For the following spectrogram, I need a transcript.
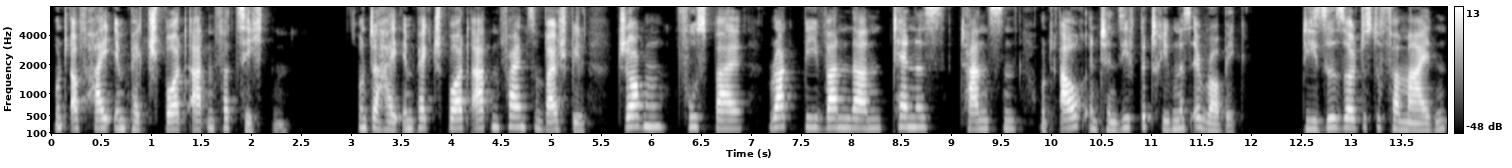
und auf High-Impact-Sportarten verzichten. Unter High-Impact-Sportarten fallen zum Beispiel Joggen, Fußball, Rugby, Wandern, Tennis, Tanzen und auch intensiv betriebenes Aerobic. Diese solltest du vermeiden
